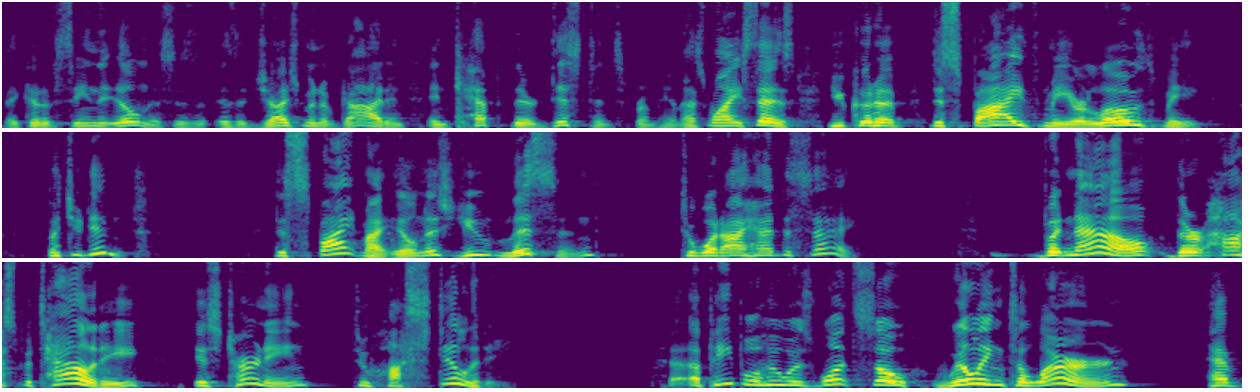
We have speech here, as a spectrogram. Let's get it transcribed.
They could have seen the illness as, as a judgment of God and, and kept their distance from him. That's why he says, You could have despised me or loathed me, but you didn't. Despite my illness, you listened to what I had to say. But now their hospitality is turning to hostility. A people who was once so willing to learn have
